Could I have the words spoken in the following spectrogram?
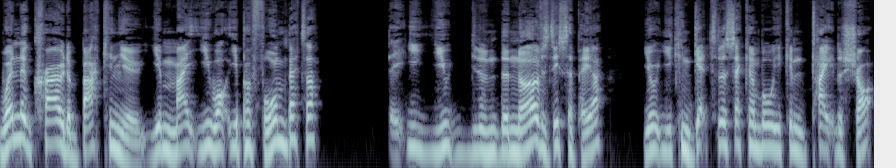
when the crowd are backing you, you make you you perform better. You, you the nerves disappear. You you can get to the second ball. You can take the shot.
